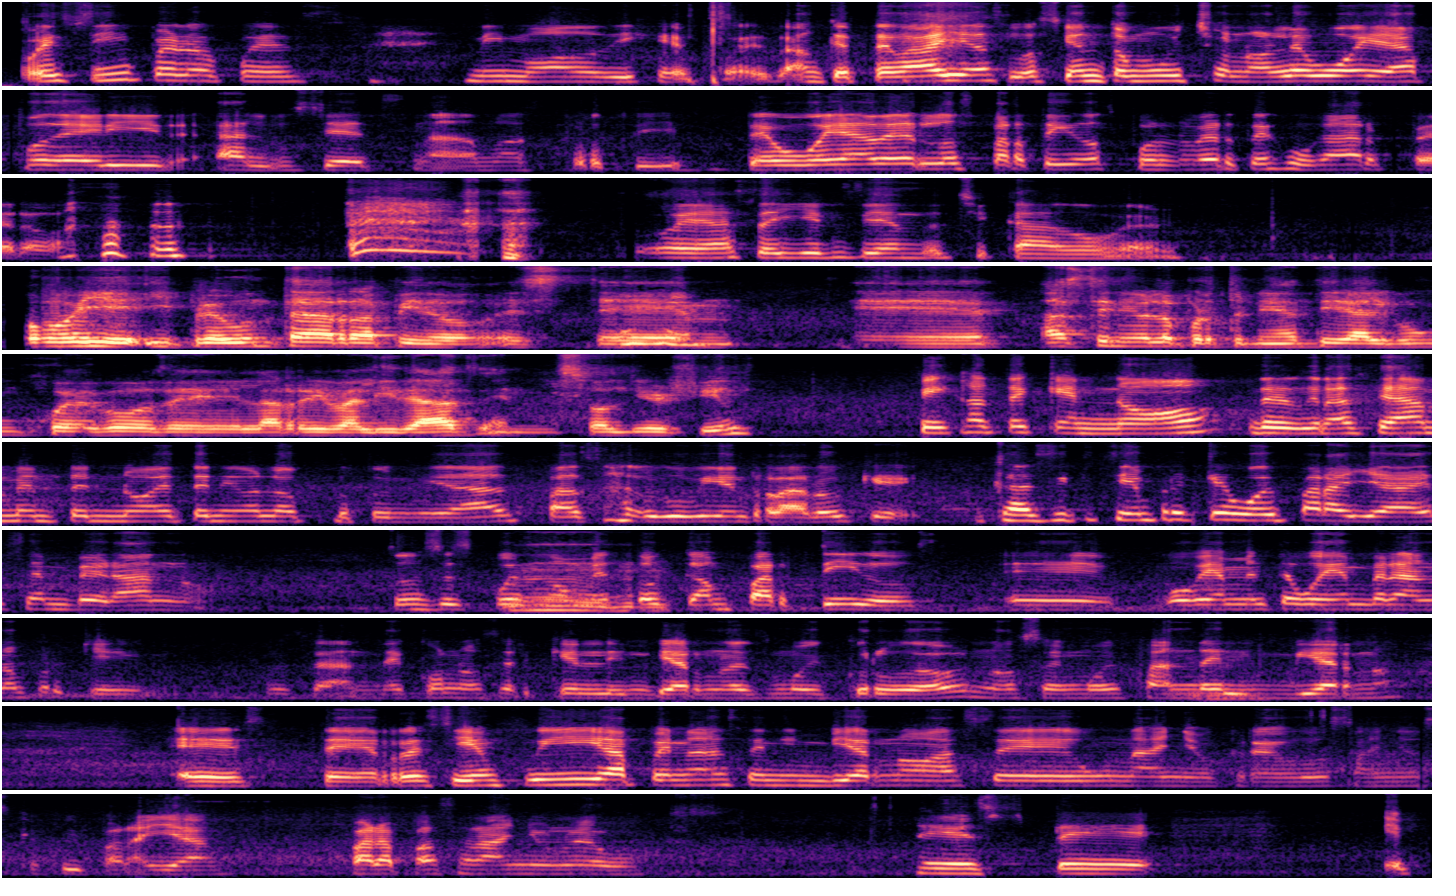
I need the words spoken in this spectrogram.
Pues sí, pero pues ni modo, dije, pues aunque te vayas, lo siento mucho, no le voy a poder ir a los Jets nada más por ti. Te voy a ver los partidos por verte jugar, pero voy a seguir siendo Chicago Bear. Oye, y pregunta rápido, este, eh, ¿has tenido la oportunidad de ir a algún juego de la rivalidad en Soldier Field? Fíjate que no, desgraciadamente no he tenido la oportunidad. Pasa algo bien raro que casi siempre que voy para allá es en verano entonces pues no me tocan partidos. Eh, obviamente voy en verano porque pues han de conocer que el invierno es muy crudo, no soy muy fan del invierno. Este, recién fui apenas en invierno hace un año, creo, dos años que fui para allá, para pasar año nuevo. Este,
